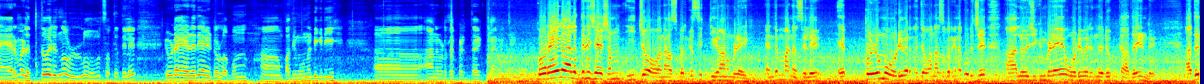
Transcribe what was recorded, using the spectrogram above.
നേരം വെളുത്ത് വരുന്നുള്ളൂ സത്യത്തിൽ ഇവിടെ ഏഴര ആയിട്ടുള്ളൂ. അപ്പം പതിമൂന്ന് ഡിഗ്രി ആണ് ഇവിടുത്തെ ഇപ്പോഴത്തെ ക്ലൈമറ്റ് കുറേ കാലത്തിന് ശേഷം ഈ ജോവനാസ്ബർഗ് സിറ്റി കാണുമ്പോഴേ എന്റെ മനസ്സിൽ എപ്പോഴും ഓടി വരുന്ന ജോവനാസ്ബർഗിനെ കുറിച്ച് ആലോചിക്കുമ്പോഴേ ഓടി വരുന്ന ഒരു കഥയുണ്ട്. അത്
